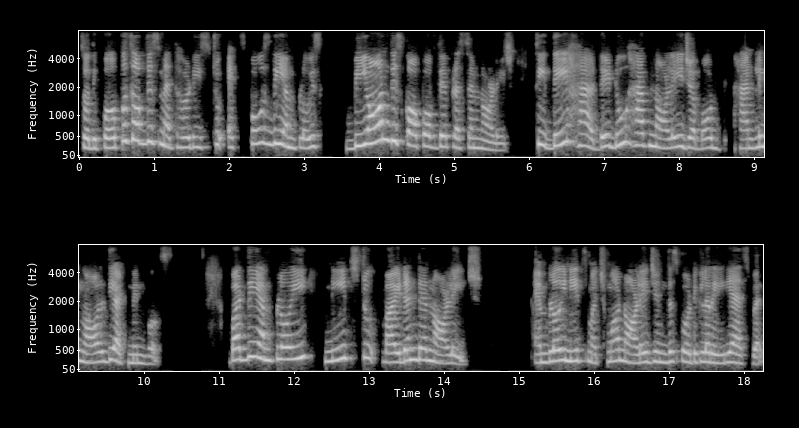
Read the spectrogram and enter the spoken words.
so the purpose of this method is to expose the employees beyond the scope of their present knowledge. See, they have, they do have knowledge about handling all the admin works, but the employee needs to widen their knowledge. Employee needs much more knowledge in this particular area as well.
